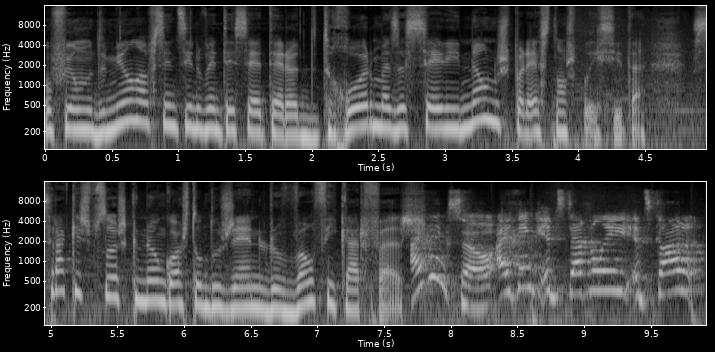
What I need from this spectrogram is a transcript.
O filme de 1997 era de terror, mas a série não nos parece tão explícita. Será que as pessoas que não gostam do género vão ficar fãs? I think so. I think it's definitely it's got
